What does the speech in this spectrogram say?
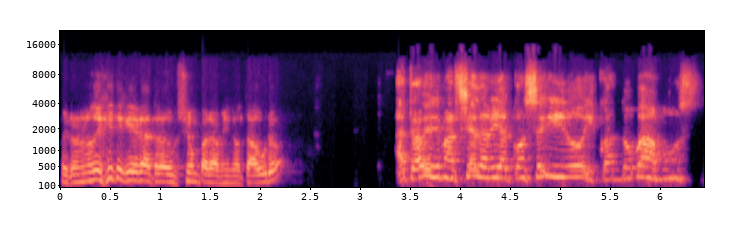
Pero no dijiste que era traducción para Minotauro. a través de Marcial había conseguido y cuando vamos,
